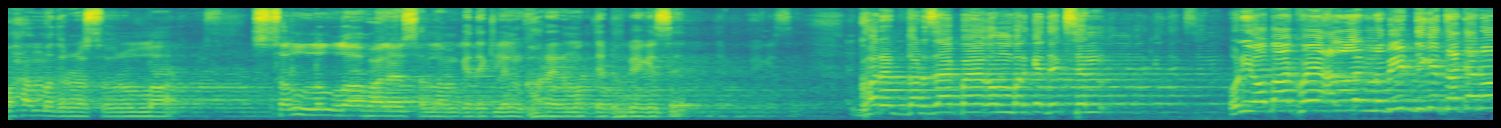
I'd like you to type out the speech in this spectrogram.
মোহাম্মদ রসুল্লাহ সাল্লাহ সাল্লামকে দেখলেন, ঘরের মধ্যে ঢুকে গেছে। ঘরের দরজায় পয়গম্বরকে দেখছেন। উনি অবাক হয়ে আল্লাহ নবীর দিকে তাকানো।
